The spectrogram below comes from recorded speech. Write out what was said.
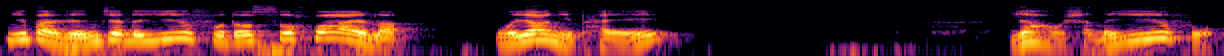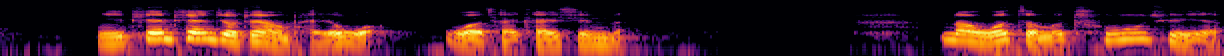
你把人家的衣服都撕坏了，我要你赔。要什么衣服？你天天就这样陪我，我才开心呢。那我怎么出去呀？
